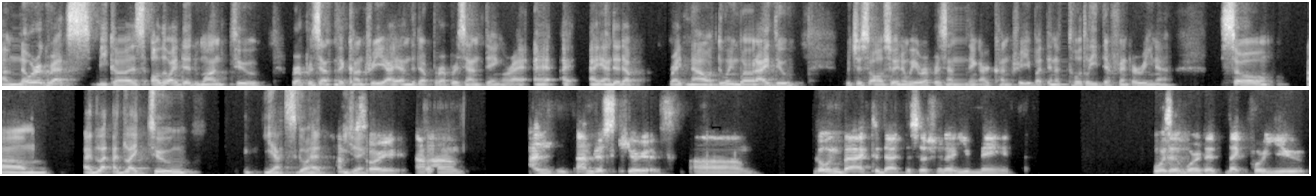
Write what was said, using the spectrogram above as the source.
Um, no regrets because although i did want to represent the country i ended up representing or i, I, I ended up right now doing what i do which is also in a way representing our country but in a totally different arena. So um, I'd like I'd like to yes, go ahead. I'm EJ. sorry. Um, I'm I'm just curious. Um, going back to that decision that you made, was it worth it? Like for you,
